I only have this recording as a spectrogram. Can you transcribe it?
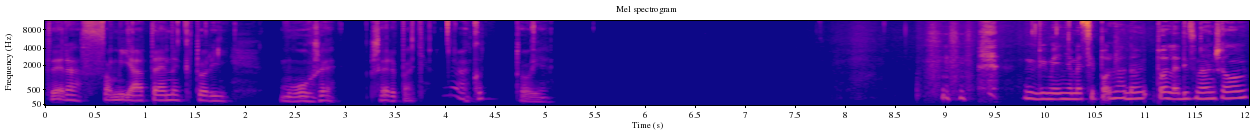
teraz som ja ten, ktorý môže čerpať. Ako to je? Vymieniame si pohľady s manželom.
